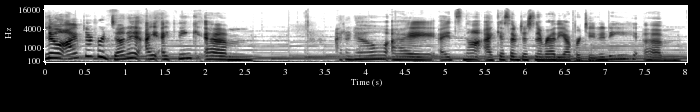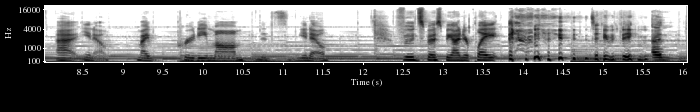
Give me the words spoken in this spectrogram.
no, I've never done it. I I think um, I don't know. I it's not. I guess I've just never had the opportunity. Um, uh, you know, my prudy mom. It's you know, food's supposed to be on your plate, type of thing. And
